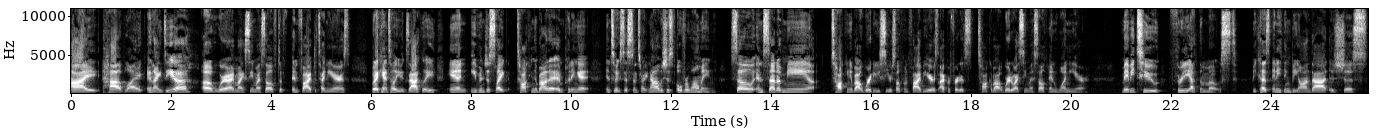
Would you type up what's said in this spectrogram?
I have like an idea of where I might see myself to, in five to 10 years, but I can't tell you exactly. And even just like talking about it and putting it into existence right now was just overwhelming. So instead of me talking about where do you see yourself in five years, I prefer to talk about where do I see myself in one year, maybe two, three at the most because anything beyond that is just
